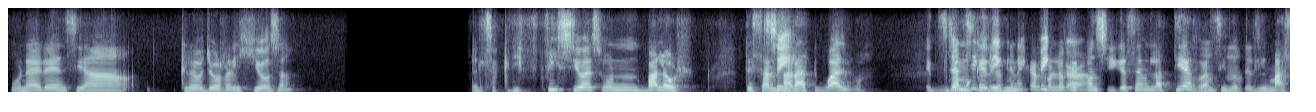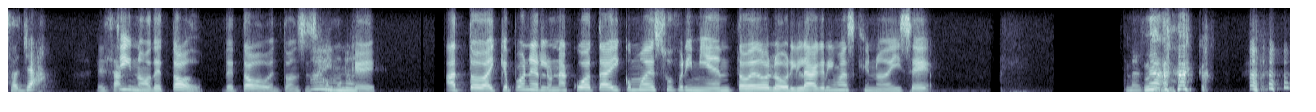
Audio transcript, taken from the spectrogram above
una herencia, creo yo, religiosa. El sacrificio es un valor, te salvará tu alma. Es Ya ni como que tiene que ver con lo que consigues en la tierra, sino del más allá. Exacto. Sí, no, de todo, de todo. Entonces, Ay, como no. que a todo hay que ponerle una cuota ahí como de sufrimiento, de dolor y lágrimas que uno dice, Más bien,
